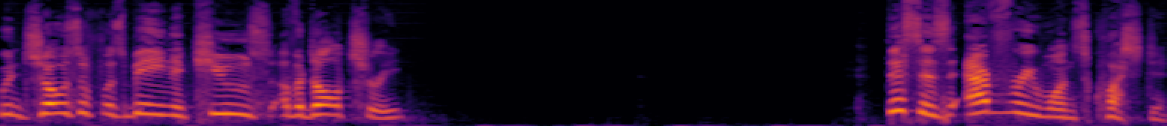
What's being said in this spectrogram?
when Joseph was being accused of adultery? This is everyone's question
